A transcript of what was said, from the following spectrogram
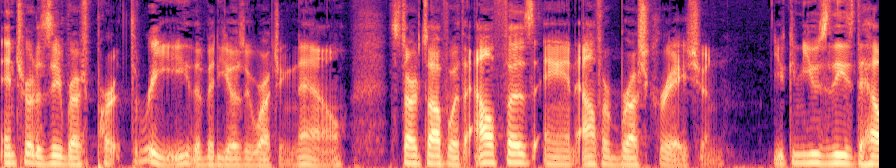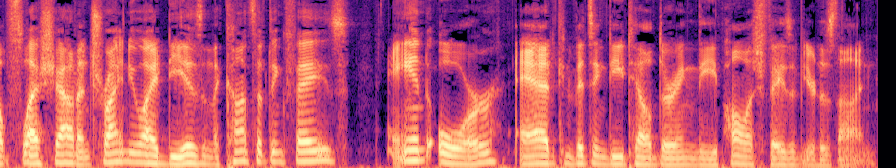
Intro to ZBrush Part 3, the videos you're watching now, starts off with alphas and alpha brush creation. You can use these to help flesh out and try new ideas in the concepting phase, and or add convincing detail during the polish phase of your design.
